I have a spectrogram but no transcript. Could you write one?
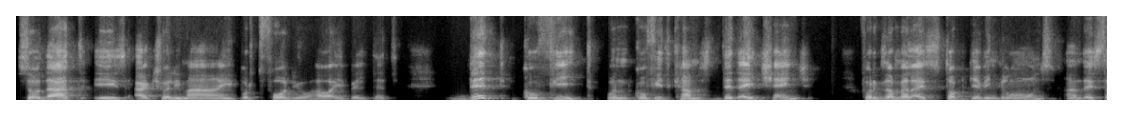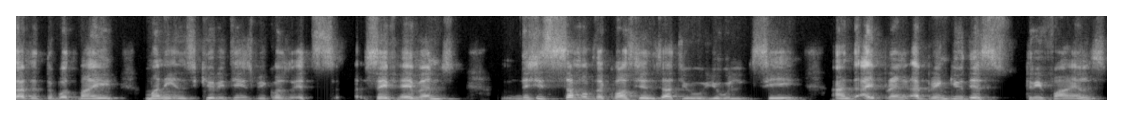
So that is actually my portfolio, how I built it. Did COVID, when COVID comes, did I change? For example, I stopped giving loans and I started to put my money in securities because it's safe havens. This is some of the questions that you, you will see. And I bring, I bring you these three files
